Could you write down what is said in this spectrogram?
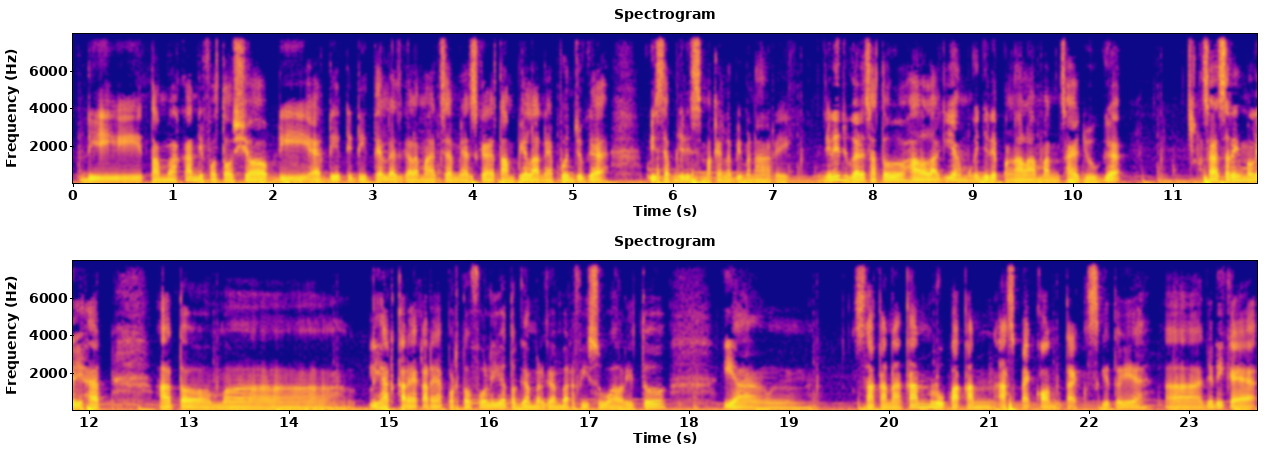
ditambahkan di Photoshop, di edit, di detail dan segala macam ya. Sekali tampilannya pun juga bisa menjadi semakin lebih menarik. Ini juga ada satu hal lagi yang mungkin jadi pengalaman saya juga. Saya sering melihat atau melihat karya-karya portofolio atau gambar-gambar visual itu yang seakan-akan melupakan aspek konteks gitu ya. Uh, jadi kayak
